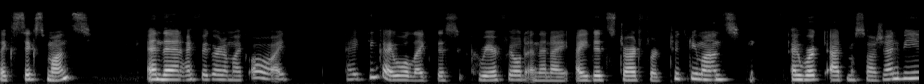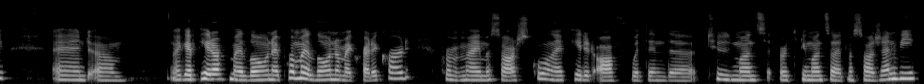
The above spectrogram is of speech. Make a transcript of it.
like six months, and then I figured I'm like, oh, I I think I will like this career field. And then I, I did start for two, three months. I worked at Massage Envy and um, like I paid off my loan. I put my loan on my credit card for my massage school and I paid it off within the two months or three months at Massage Envy.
